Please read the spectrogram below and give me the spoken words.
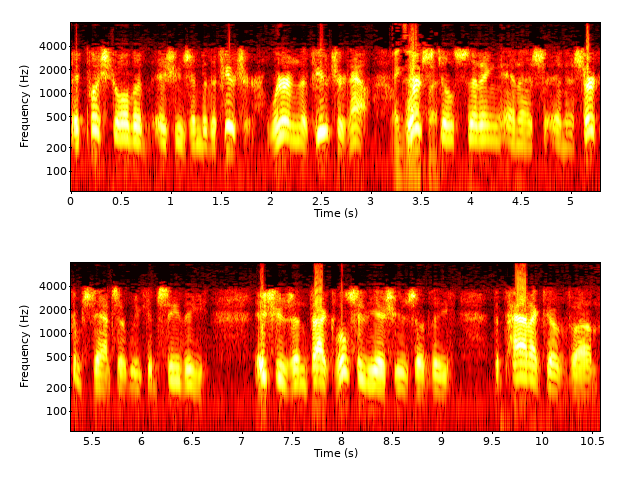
they pushed all the issues into the future. We're in the future now. Exactly. We're still sitting in a in a circumstance that we could see the issues. In fact, we'll see the issues of the the panic of um,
